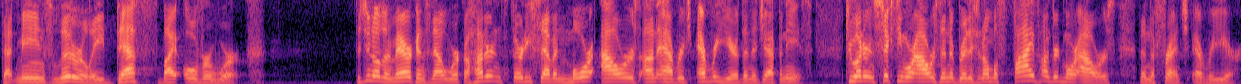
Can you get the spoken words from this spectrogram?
that means literally death by overwork. Did you know that Americans now work 137 more hours on average every year than the Japanese? 260 more hours than the British, and almost 500 more hours than the French every year.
